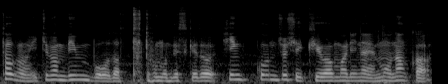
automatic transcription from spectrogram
多分一番貧乏だったと思うんですけど貧困女子極まりないもうなんか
